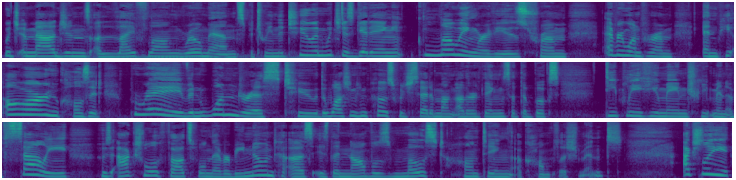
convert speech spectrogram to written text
which imagines a lifelong romance between the two and which is getting glowing reviews from everyone from NPR, who calls it brave and wondrous, to the Washington Post, which said, among other things, that the book's deeply humane treatment of Sally, whose actual thoughts will never be known to us, is the novel's most haunting accomplishment. Actually,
